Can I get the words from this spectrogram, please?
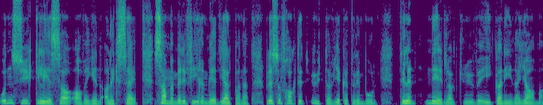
og den sykelige tsararvingen Aleksej sammen med de fire medhjelperne ble så fraktet ut av Jekaterinburg til en nedlagt gruve i Ganina Yama,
